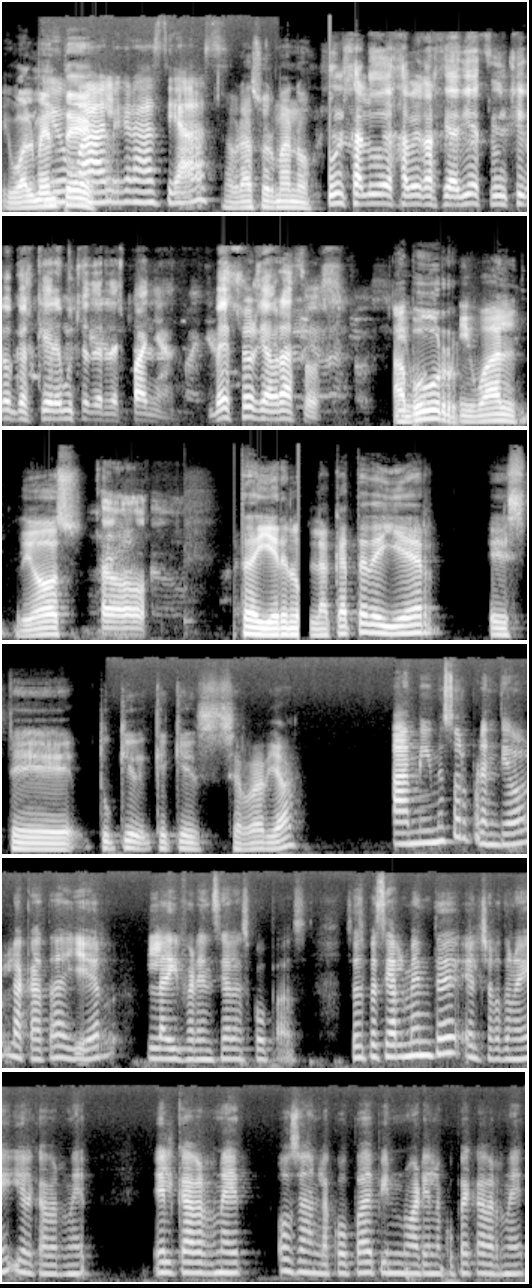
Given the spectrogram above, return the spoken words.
Igualmente, Igual, gracias. Abrazo, hermano. Un saludo de Javier García Díez, un chico que os quiere mucho desde España. Besos y abrazos. Abur. Igual, Dios. Chao. cata de ayer, en lo- la cata de ayer, este, ¿tú qué, qué quieres cerrar ya? A mí me sorprendió la cata de ayer la diferencia de las copas. O sea, especialmente el Chardonnay y el Cabernet. El Cabernet, o sea, en la copa de Pinot Noir y en la copa de Cabernet,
